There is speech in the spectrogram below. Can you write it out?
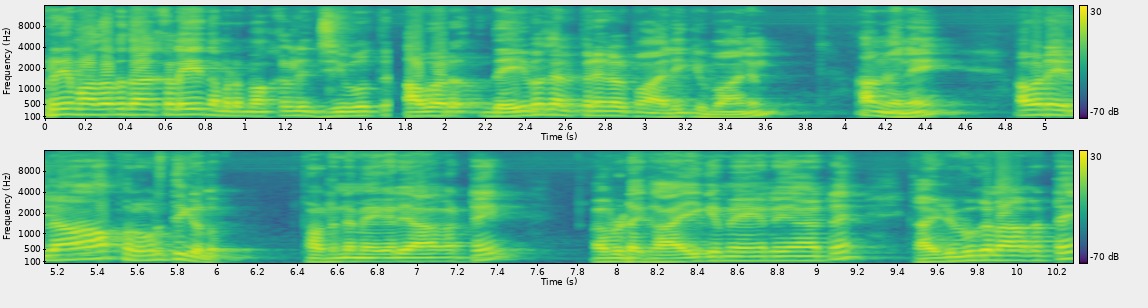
പ്രിയ മാതാപിതാക്കളെ നമ്മുടെ മക്കളുടെ ജീവിതത്തിൽ അവർ ദൈവകൽപ്പനകൾ പാലിക്കുവാനും അങ്ങനെ അവരുടെ എല്ലാ പ്രവൃത്തികളും പഠന മേഖലയാകട്ടെ അവരുടെ കായിക മേഖലയാകട്ടെ കഴിവുകളാകട്ടെ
